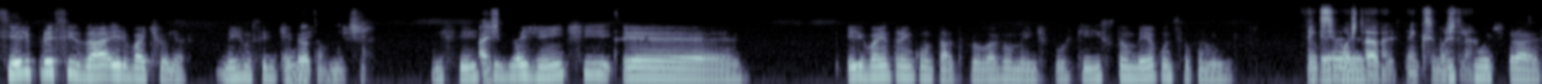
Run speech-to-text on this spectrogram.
Se ele precisar, ele vai te olhar. Mesmo se ele tiver. Exatamente. E se ele Acho... tiver gente, é... ele vai entrar em contato, provavelmente, porque isso também aconteceu comigo. Tem que se é, mostrar, velho. Tem que se mostrar. Tem que mostrar.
